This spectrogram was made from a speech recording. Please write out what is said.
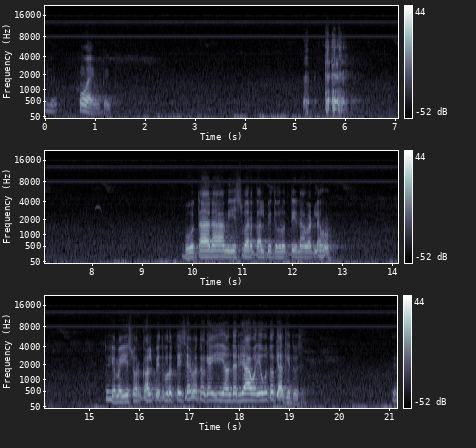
એટલે શું આવ્યું કઈ ભૂતાનામ ઈશ્વર કલ્પિત વૃત્તિ નામ એટલે શું તો એમાં ઈશ્વર કલ્પિત વૃત્તિ છે એમાં તો કે એ અંદર રહ્યા હોય એવું તો ક્યાં કીધું છે?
